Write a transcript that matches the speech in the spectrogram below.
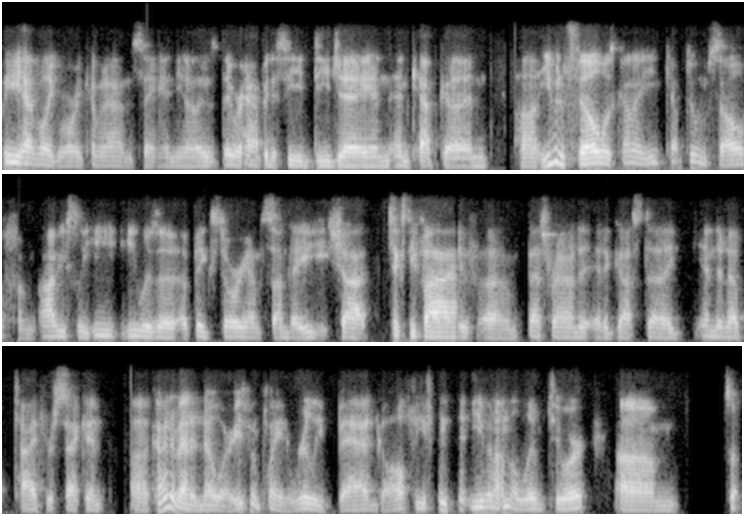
we have like Rory coming out and saying, you know, was, they were happy to see DJ and and Koepka and uh, even Phil was kind of he kept to himself. Um, obviously, he he was a, a, big story on Sunday. He shot 65, um, best round at, at, Augusta. He ended up tied for second, uh, kind of out of nowhere. He's been playing really bad golf, even even on the LIV tour. Um, so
